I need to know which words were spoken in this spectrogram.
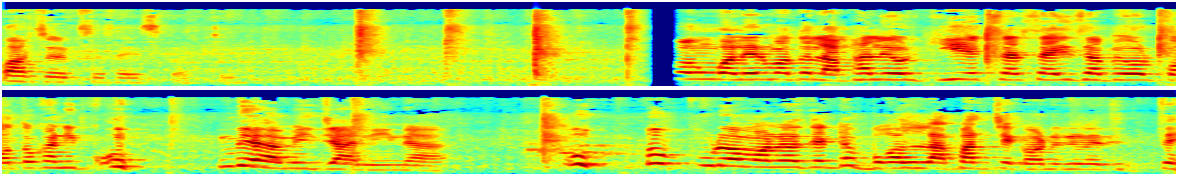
করছ এক্সারসাইজ করছি। বলের মতো লাফালে ওর কি এক্সারসাইজ হবে ওর কতখানি কমবে আমি জানি না। পুরো মনে হচ্ছে একটা বল লাফাচ্ছে ঘরের মেঝেতে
